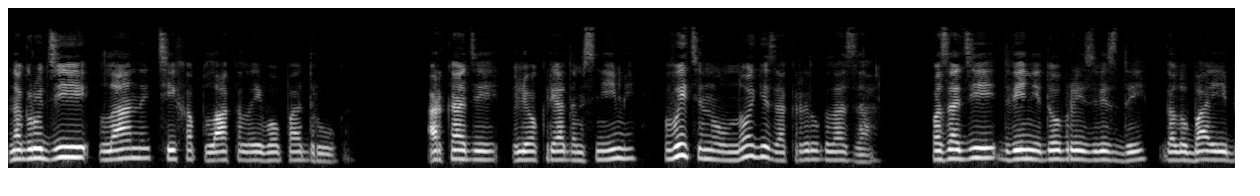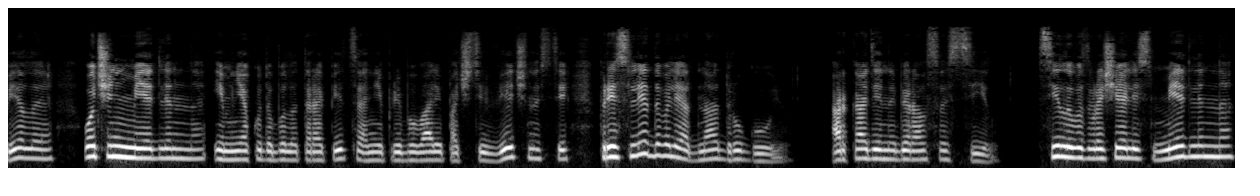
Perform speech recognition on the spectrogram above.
На груди Ланы тихо плакала его подруга. Аркадий лег рядом с ними, вытянул ноги, закрыл глаза. Позади две недобрые звезды, голубая и белая, очень медленно, им некуда было торопиться, они пребывали почти в вечности, преследовали одна другую. Аркадий набирался сил. Силы возвращались медленно,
